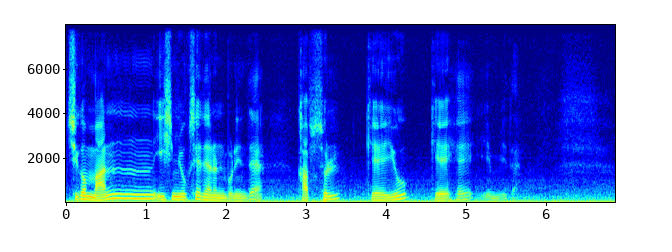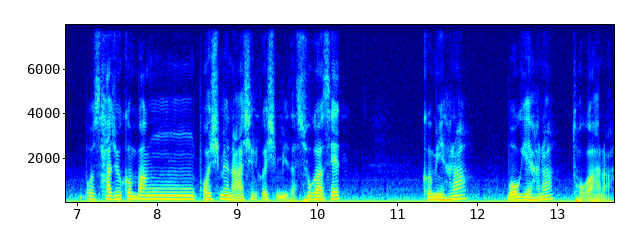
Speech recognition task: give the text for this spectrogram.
지금 만 26세 되는 분인데 갑술 개유 개해입니다. 뭐 사주 금방 보시면 아실 것입니다. 수가 셋, 금이 하나, 목이 하나, 토가 하나.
